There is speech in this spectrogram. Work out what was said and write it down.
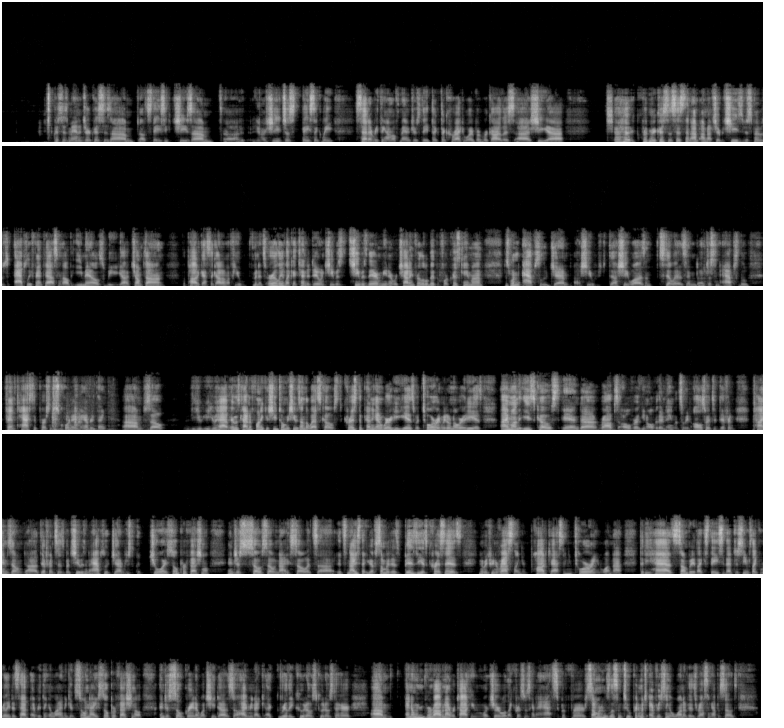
Chris's manager, Chris's um, uh, Stacy. She's um, uh, you know, she just basically said everything. I don't know if manager's the, the, the correct word, but regardless, uh, she uh, uh, Chris's assistant, I'm, I'm not sure, but she's just was absolutely fantastic in all the emails. We uh, jumped on the podcast. I got on a few minutes early, like I tend to do, and she was she was there. Me and her were chatting for a little bit before Chris came on. Just what an absolute gem uh, she uh, she was and still is, and uh, just an absolute fantastic person, just coordinating everything. Um, so you you have it was kind of funny because she told me she was on the west coast chris depending on where he is with touring we don't know where he is i'm on the east coast and uh, rob's over you know over there in england so we had all sorts of different time zone uh, differences but she was an absolute gem just a joy so professional and just so so nice so it's uh it's nice that you have somebody as busy as chris is you know, between wrestling and podcasting and touring and whatnot, that he has somebody like Stacy that just seems like really does have everything in line. Again, so nice, so professional, and just so great at what she does. So I mean, I, I really kudos, kudos to her. Um, I know when Rob and I were talking, we weren't sure what like Chris was going to ask, but for someone who's listened to pretty much every single one of his wrestling episodes,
